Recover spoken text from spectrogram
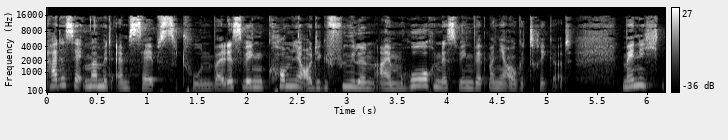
hat es ja immer mit einem selbst zu tun, weil deswegen kommen ja auch die Gefühle in einem hoch und deswegen wird man ja auch getriggert. Wenn ich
